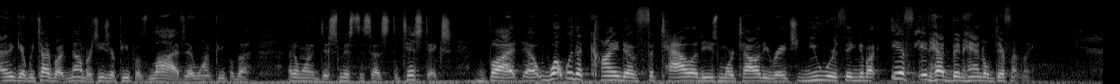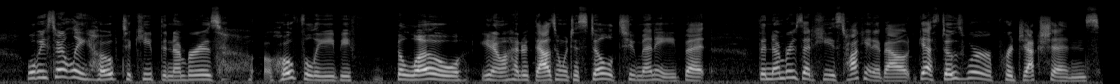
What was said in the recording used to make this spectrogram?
and again, we talk about numbers. These are people's lives. I want people to. I don't want to dismiss this as statistics. But uh, what were the kind of fatalities, mortality rates you were thinking about if it had been handled differently? Well, we certainly hope to keep the numbers, hopefully, be below you know 100,000, which is still too many. But the numbers that he's talking about, yes, those were projections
